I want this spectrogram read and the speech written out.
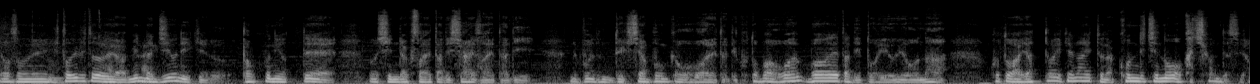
要するに一人一人はみんな自由に生きる、他国によって侵略されたり支配されたり歴史や文化を奪われたり言葉を奪われたりというようなことはやってはいけないというのは今日の価値観ですよ。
